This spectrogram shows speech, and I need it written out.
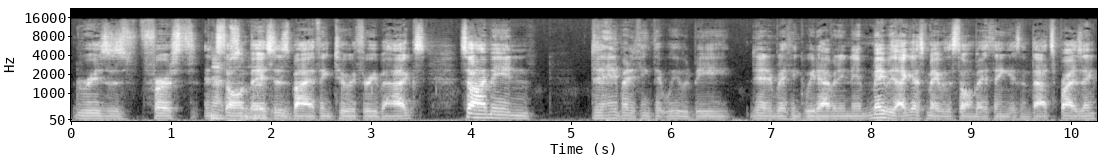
Ruiz is first in stolen bases by, I think, two or three bags. So, I mean, did anybody think that we would be, did anybody think we'd have any name? Maybe, I guess maybe the stolen base thing isn't that surprising.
